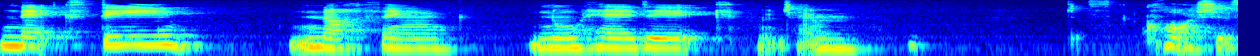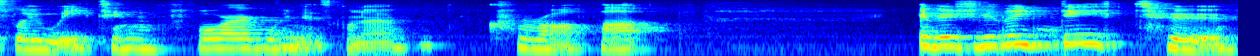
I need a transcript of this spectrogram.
Next day, nothing, no headache, which I'm cautiously waiting for when it's gonna crop up. It was really day two.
